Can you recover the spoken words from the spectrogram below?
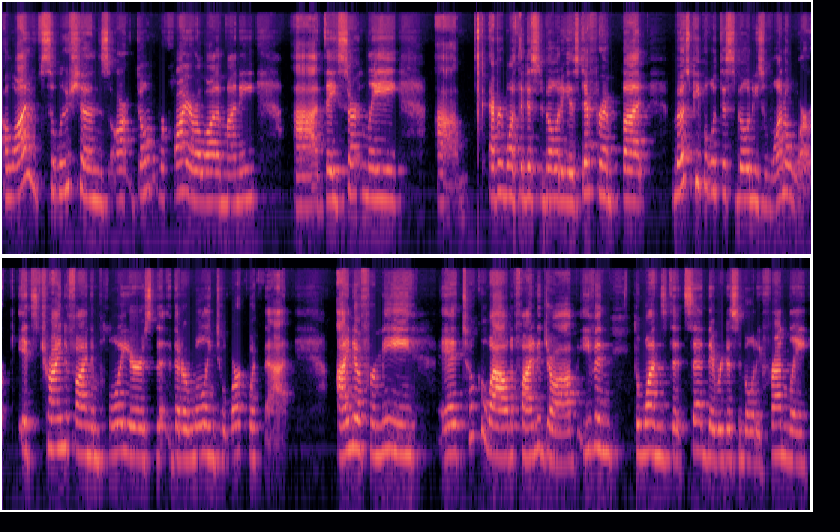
a lot of solutions are don't require a lot of money uh, they certainly, um, everyone with a disability is different, but most people with disabilities want to work. It's trying to find employers that, that are willing to work with that. I know for me, it took a while to find a job. Even the ones that said they were disability friendly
